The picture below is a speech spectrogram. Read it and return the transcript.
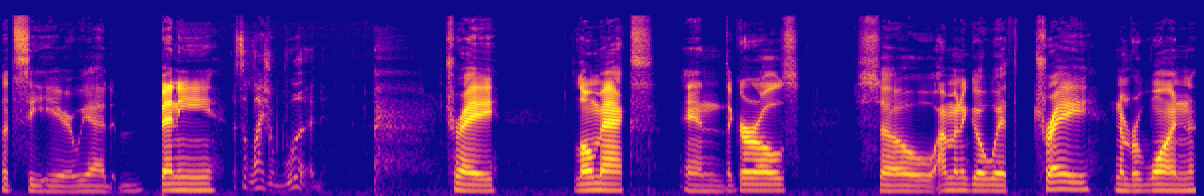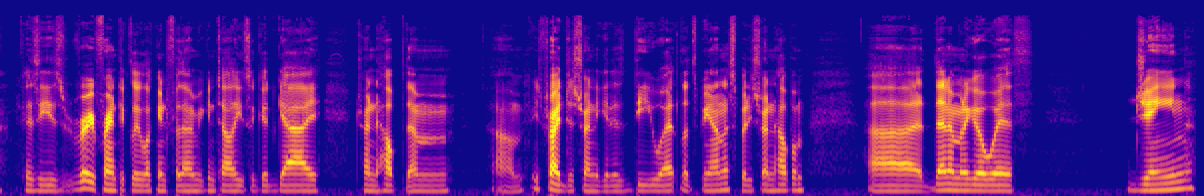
Let's see here. We had Benny, That's Elijah Wood. Trey, Lomax, and the girls. So I'm gonna go with Trey number one because he's very frantically looking for them. You can tell he's a good guy, trying to help them. Um, he's probably just trying to get his D wet. Let's be honest, but he's trying to help him. Uh, then I'm gonna go with Jane,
